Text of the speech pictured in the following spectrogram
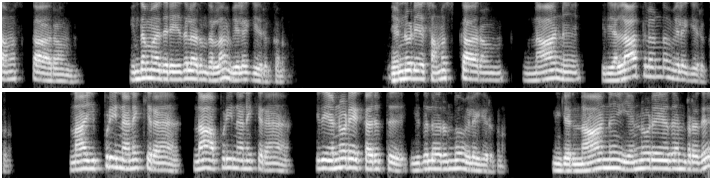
சமஸ்காரம். இந்த மாதிரி இதுல இருந்தெல்லாம் விலகி இருக்கணும். என்னுடைய சமஸ்காரம், நானு இது எல்லாத்துல இருந்தும் விலகி இருக்கணும். நான் இப்படி நினைக்கிறேன், நான் அப்படி நினைக்கிறேன். இது என்னுடைய கருத்து. இதுல இருந்தும் விலகி இருக்கணும். இங்க நானு, என்னுடையதுன்றதே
